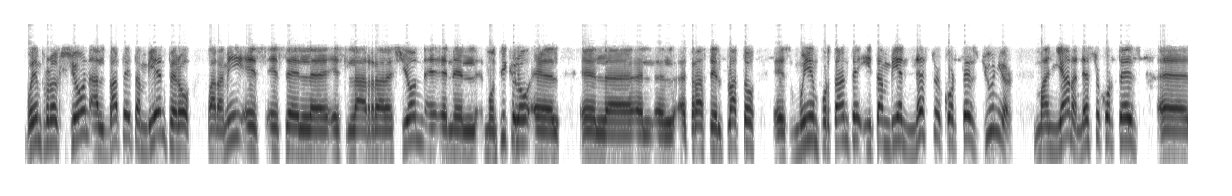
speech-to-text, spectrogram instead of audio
buena producción al bate también pero para mí es es el es la relación en el montículo el el, uh, el, el, atrás del plato es muy importante y también Néstor Cortés Jr. mañana. Néstor Cortés, eh,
